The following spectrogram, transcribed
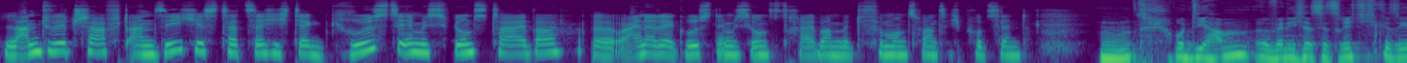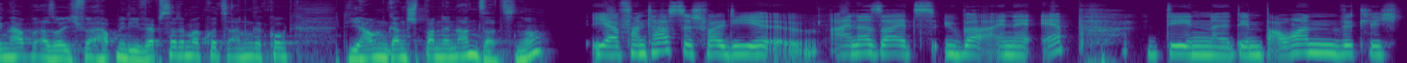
Landwirtschaft an sich ist tatsächlich der größte Emissionstreiber, äh, einer der größten Emissionstreiber mit 25 Prozent. Mhm. Und die haben, wenn ich das jetzt richtig gesehen habe, also ich habe mir die Webseite mal kurz angeguckt, die haben einen ganz spannenden Ansatz, ne? Ja, fantastisch, weil die äh, einerseits über eine App den, den Bauern wirklich,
